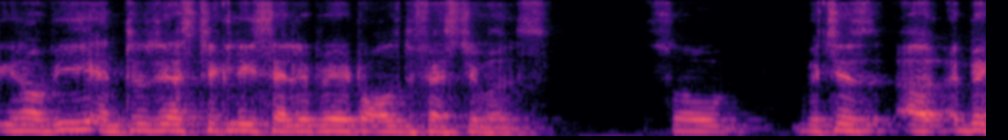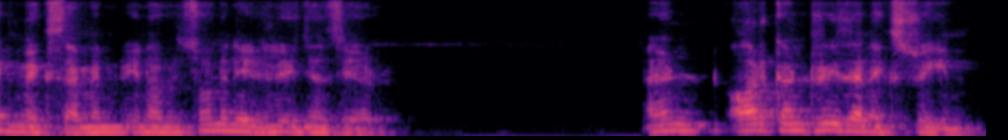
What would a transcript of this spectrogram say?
you know, we enthusiastically celebrate all the festivals. So, which is a, a big mix. I mean, you know, so many religions here. And our country is an extreme.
